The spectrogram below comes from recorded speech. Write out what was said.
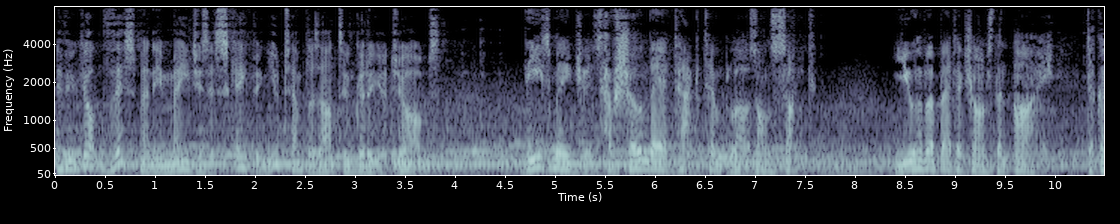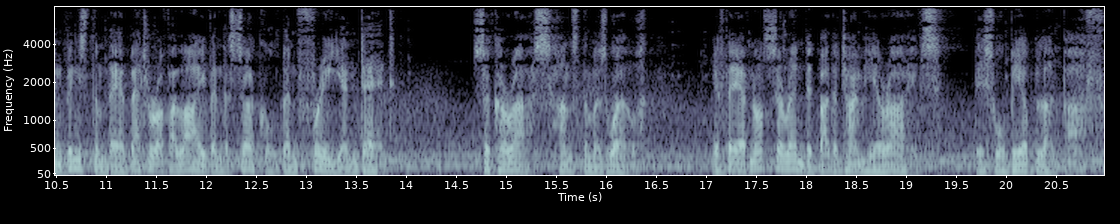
If you've got this many mages escaping, you Templars aren't too good at your jobs. These mages have shown they attack Templars on sight. You have a better chance than I to convince them they are better off alive in the Circle than free and dead. Sir Karras hunts them as well. If they have not surrendered by the time he arrives, this will be a bloodbath.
